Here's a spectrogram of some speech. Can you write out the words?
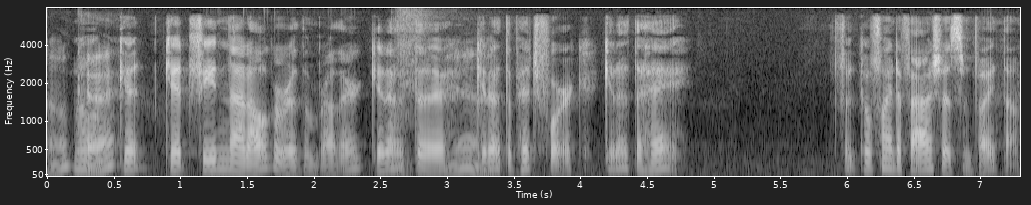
Okay. Well, get get feeding that algorithm, brother. Get out the Yeah. get out the pitchfork. Get out the hay. F- go find a fascist and fight them.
